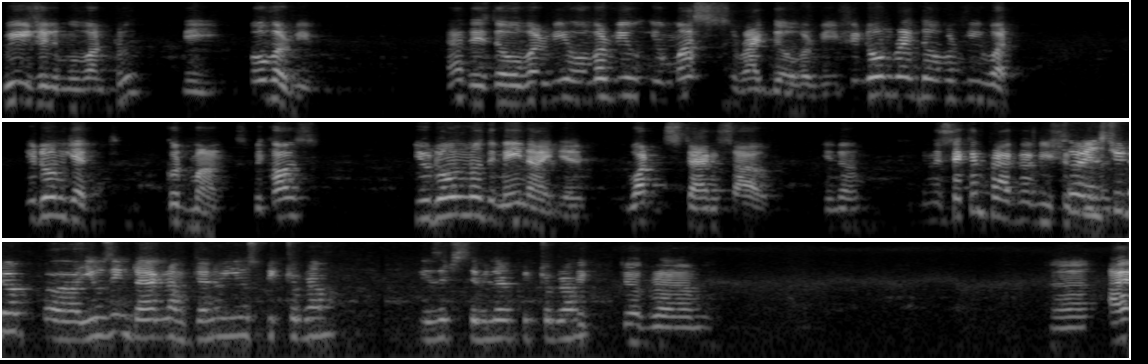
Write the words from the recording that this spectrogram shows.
We usually move on to the overview. This is the overview. Overview, you must write the overview. If you don't write the overview, what? You don't get good marks because you don't know the main idea, what stands out. You know, in the second paragraph, you should. So instead of uh, using diagram, can we use pictogram? Is it similar pictogram? Pictogram. Uh, I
